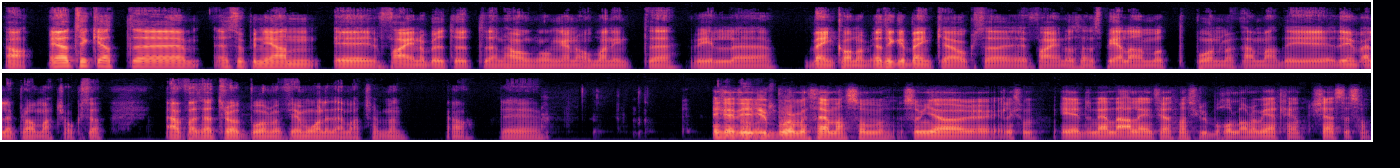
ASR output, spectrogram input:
ja, jag tycker att eh, Estopinian är fine att byta ut den här omgången om man inte vill eh, bänka honom. Jag tycker bänka också är fine och sen spela han mot Bournemouth hemma. Det är, det är en väldigt bra match också. Även fast jag tror att Bournemouth gör mål i den matchen. Men ja, det, det är ju Bournemouth hemma som, som gör, liksom, är den enda anledningen till att man skulle behålla honom egentligen, känns det som.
